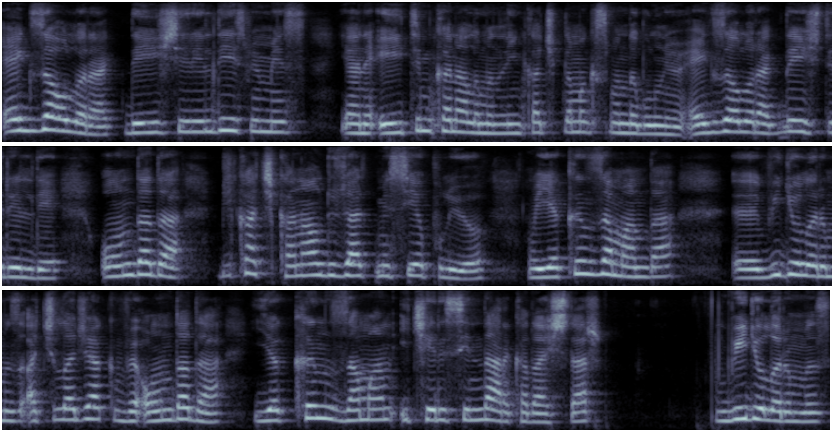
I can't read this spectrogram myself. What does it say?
Exa olarak değiştirildi ismimiz. Yani eğitim kanalımın link açıklama kısmında bulunuyor. Exa olarak değiştirildi. Onda da birkaç kanal düzeltmesi yapılıyor. Ve yakın zamanda e, videolarımız açılacak ve onda da yakın zaman içerisinde arkadaşlar videolarımız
